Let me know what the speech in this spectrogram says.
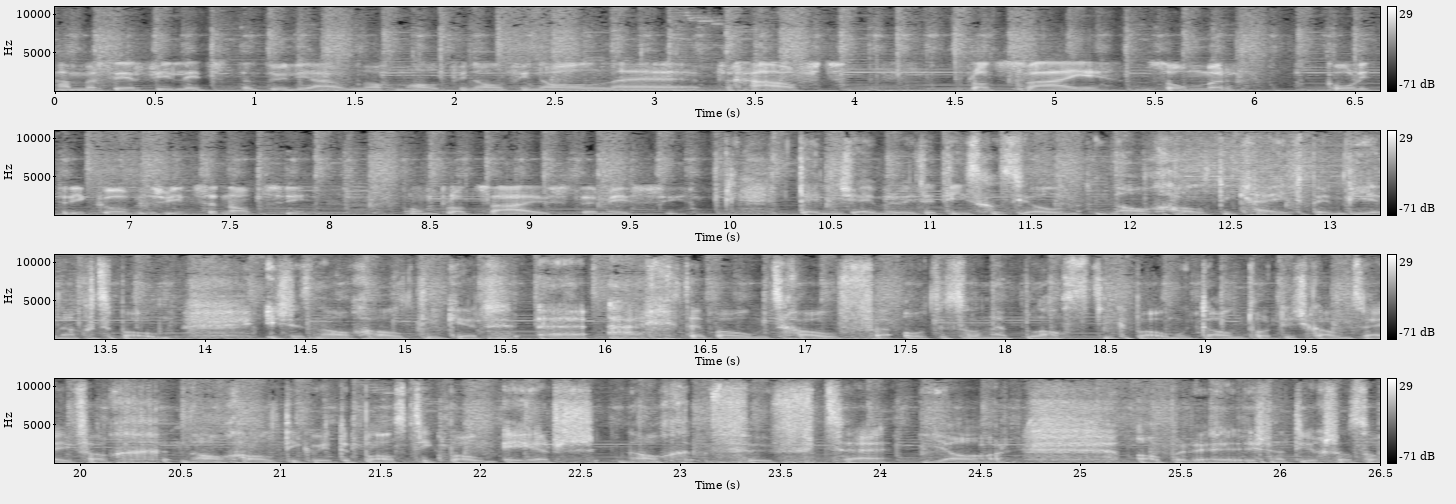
haben wir sehr viel jetzt natürlich auch nach dem Halbfinal Final äh, verkauft. Platz 2 Sommer, Kohli-Trikot für die Schweizer Nazi und Platz 1 der Messi. Dann ist immer wieder die Diskussion Nachhaltigkeit beim Weihnachtsbaum. Ist es nachhaltiger, einen echten Baum zu kaufen oder so einen Plastikbaum? Und die Antwort ist ganz einfach. Nachhaltig wird der Plastikbaum erst nach 15 Jahren. Aber es äh, ist natürlich schon so,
